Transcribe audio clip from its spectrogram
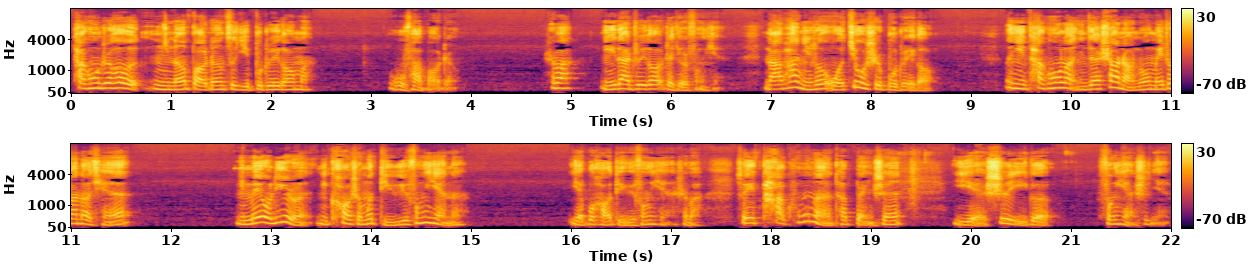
踏空之后，你能保证自己不追高吗？无法保证，是吧？你一旦追高，这就是风险。哪怕你说我就是不追高，那你踏空了，你在上涨中没赚到钱。你没有利润，你靠什么抵御风险呢？也不好抵御风险，是吧？所以踏空呢，它本身也是一个风险事件。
